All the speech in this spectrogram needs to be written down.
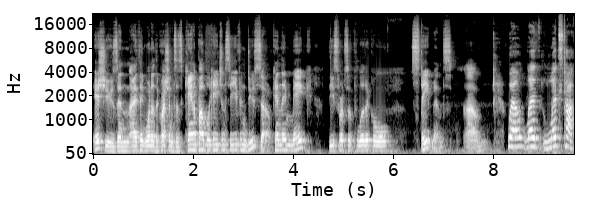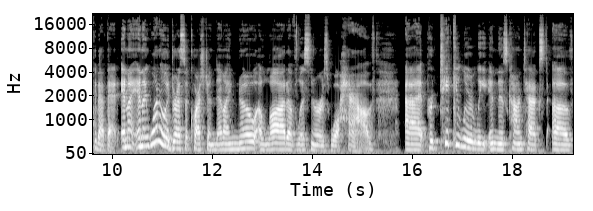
issues. And I think one of the questions is can a public agency even do so? Can they make these sorts of political statements? Um, well, let let's talk about that, and I and I want to address a question that I know a lot of listeners will have, uh, particularly in this context of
